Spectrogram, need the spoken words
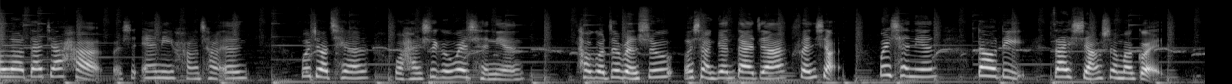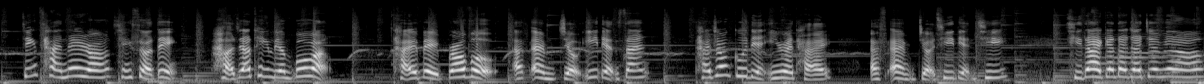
Hello，大家好，我是 Annie 黄长恩。不久前，我还是个未成年。透过这本书，我想跟大家分享未成年到底在想什么鬼。精彩内容，请锁定好家庭联播网，台北 Bravo FM 九一点三，台中古典音乐台 FM 九七点七，期待跟大家见面哦。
